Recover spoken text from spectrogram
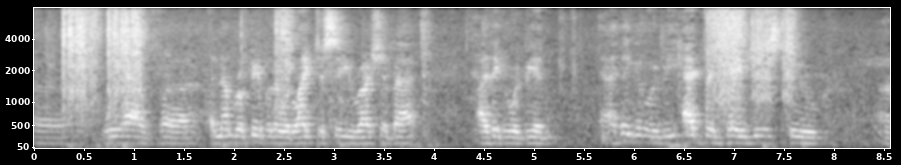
Uh, we have uh, a number of people that would like to see Russia back. I think it would be, an, I think it would be advantageous to uh,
